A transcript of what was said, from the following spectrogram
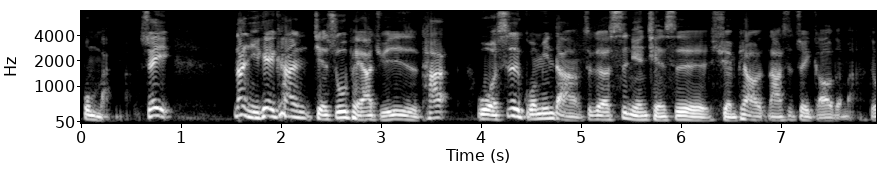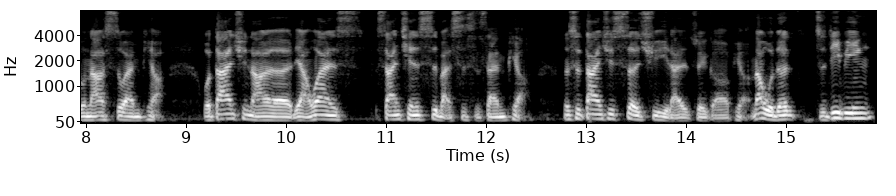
不满嘛。所以。那你可以看简舒培啊，举例子，他我是国民党这个四年前是选票拿是最高的嘛，对，我拿了四万票，我大安区拿了两万三千四百四十三票，那是大安区社区以来的最高票。那我的子弟兵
